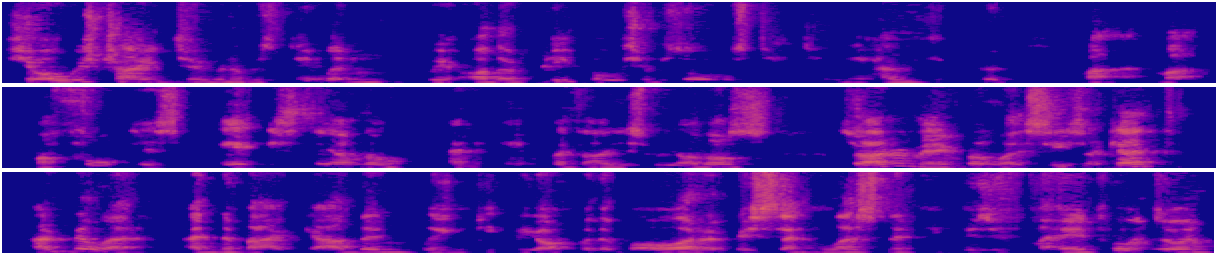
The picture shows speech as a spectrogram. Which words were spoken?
She always tried to, when I was dealing with other people, she was always teaching me how to put my, my, my focus external and empathise with others. So I remember, like, see, as a kid, I'd be like in the back garden playing keepy up with the ball, or I'd be sitting listening to with my headphones on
